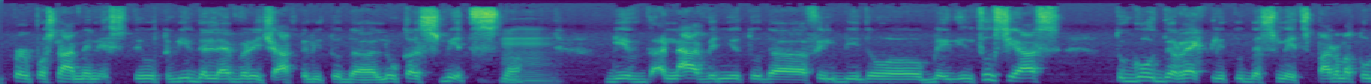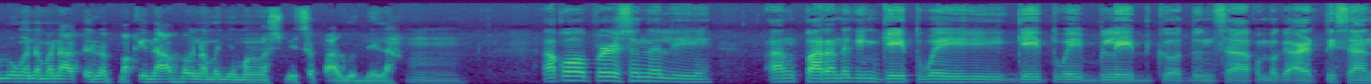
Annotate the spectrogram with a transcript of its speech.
purpose namin is to to give the leverage actually to the local smiths, no. Mm-hmm. Give an avenue to the Filipino blade enthusiasts to go directly to the Smiths para matulungan naman natin at makinabang naman yung mga Smiths sa pagod nila. Mm-hmm. Ako personally, ang para naging gateway gateway blade ko dun sa kumbaga artisan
